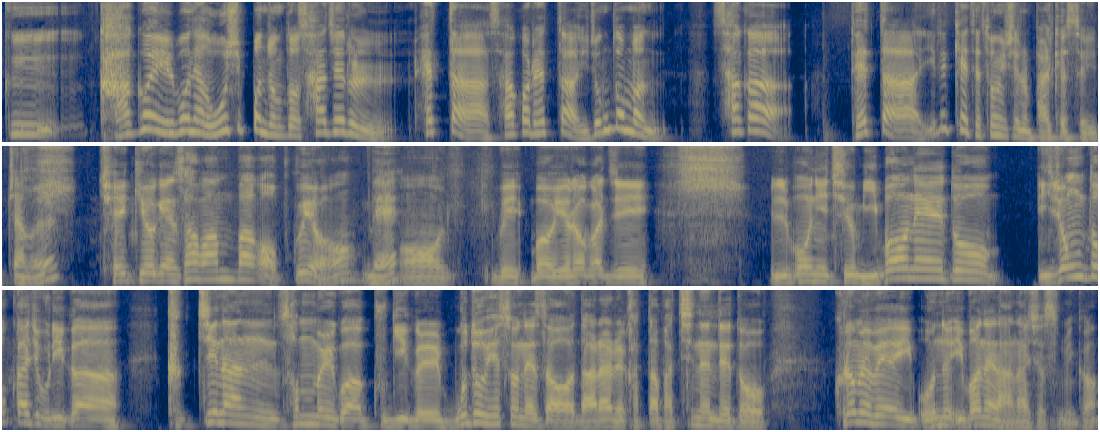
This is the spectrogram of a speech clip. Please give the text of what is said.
그 과거에 일본이 한 50번 정도 사죄를 했다 사과를 했다 이 정도면 사과 됐다 이렇게 대통령실은 밝혔어요 입장을 제 기억엔 사과한 바가 없고요. 네. 어, 왜- 뭐 여러 가지 일본이 지금 이번에도 이 정도까지 우리가 극진한 선물과 국익을 모두 훼손해서 나라를 갖다 바치는데도 그러면 왜 이- 오늘 이번엔 안 하셨습니까?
